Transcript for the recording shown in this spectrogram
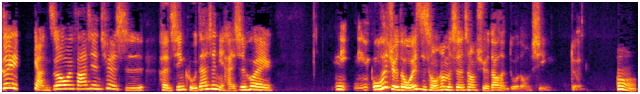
所以。养之后会发现确实很辛苦，但是你还是会，你你我会觉得我一直从他们身上学到很多东西。对，嗯，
